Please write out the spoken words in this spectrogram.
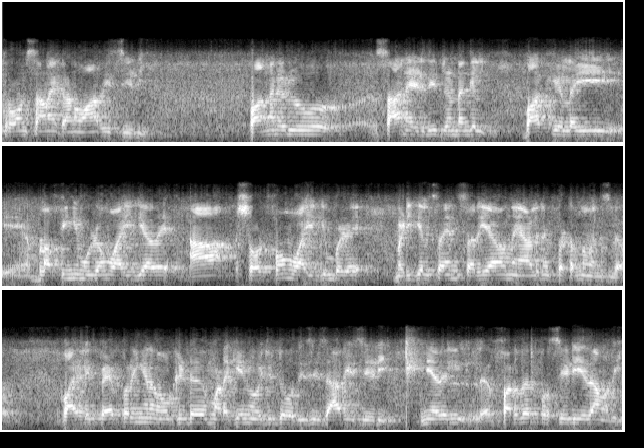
ക്രോൺസ് ആണേ കാണും ആർ ഇ സി ഡി അപ്പൊ അങ്ങനെ ഒരു സാധനം എഴുതിയിട്ടുണ്ടെങ്കിൽ ബാക്കിയുള്ള ഈ ബ്ലഫിങ് മുഴുവൻ വായിക്കാതെ ആ ഷോർട്ട് ഫോം വായിക്കുമ്പോഴേ മെഡിക്കൽ സയൻസ് അറിയാവുന്ന ആളിന് പെട്ടെന്ന് മനസ്സിലാവും. അപ്പോൾ അയാൾ പേപ്പർ ഇങ്ങനെ നോക്കിയിട്ട് മടക്കി നോക്കിയിട്ട് ഓ this is R E C D ഇനി അതിൽ ഫർദർ പ്രൊസീഡ് ചെയ്താൽ മതി.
